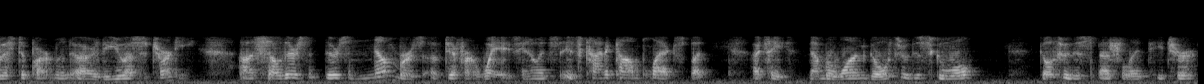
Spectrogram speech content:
U.S. Department or the U.S. Attorney uh, so there's there's numbers of different ways. You know, it's it's kind of complex, but I'd say number one, go through the school, go through the special ed teacher,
